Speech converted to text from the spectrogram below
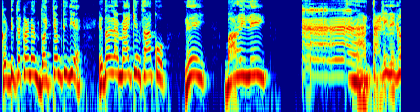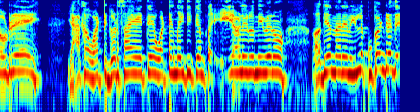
ಕಡ್ಡಿ ತಕೊಂಡೇನು ದೊಕ್ಕಂತಿದ್ಯೆ ಎದಳ್ಳೆ ಮ್ಯಾಕಿನ್ ಸಾಕು. ಲೇ ಬಾರ ಇಲ್ಲಿ. ತಡೀರಿ ಗೌಡ್ರಿ. ಯಾಕ ಹೊಟ್ಟೆ ಗಡ್ಸ ಐತೆ ಹೊಟ್ಟೆ ನೈತೈತೆ ಅಂತ ಹೇಳಿರೋ ನೀವೇನು? ಅದೇನು ನಾನೇನು ಇಲ್ಲೇ ಅದೇ?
